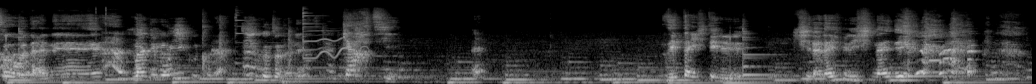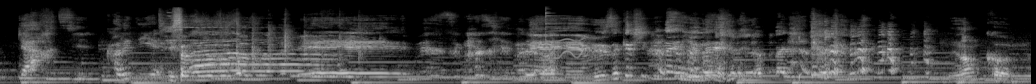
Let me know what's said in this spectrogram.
そうだね。まあでもいいことだ。いいことだね。キャーティえ絶対してる？知らないふりしないで。キャーティカルティエそうそうそうそう。え難しいー、ねえ、難しくないよね。やっぱり。ランコム。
